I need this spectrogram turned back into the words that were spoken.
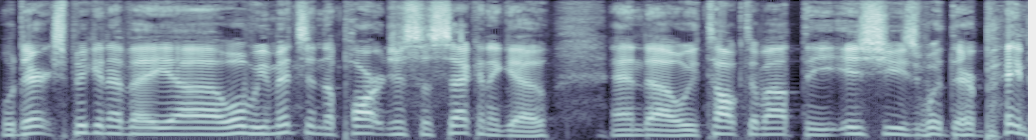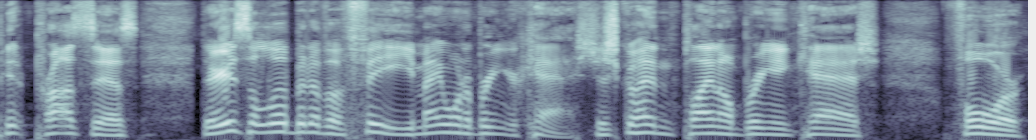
Well, Derek, speaking of a, well, we mentioned the part just a second ago, and we talked about the issues with their payment process. There is a little bit of a fee. You may want to bring your cash. Just go ahead and plan on bringing cash for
